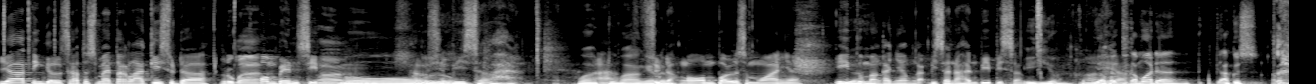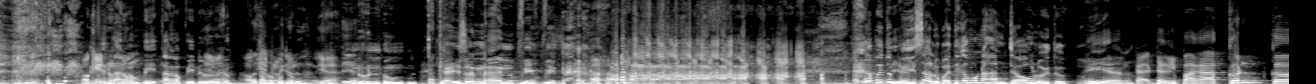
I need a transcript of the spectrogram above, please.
Ya tinggal 100 meter lagi sudah Rumah. Pom bensin Oh. Harusnya bisa Wah, Waduh, ah. Sudah ya. ngompol semuanya Iya, Itu iya. makanya nggak bisa nahan pipis aku Iya. Ya, Iya. kamu ada Agus. Oke Nunung. Tanggapi, tanggapi dulu Iya. dong. Oh, tanggapi dulu. Iya. Nunung kayak senan pipis. Eh, tapi itu bisa loh, berarti kamu nahan jauh loh itu. iya loh. Dari Paragon ke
